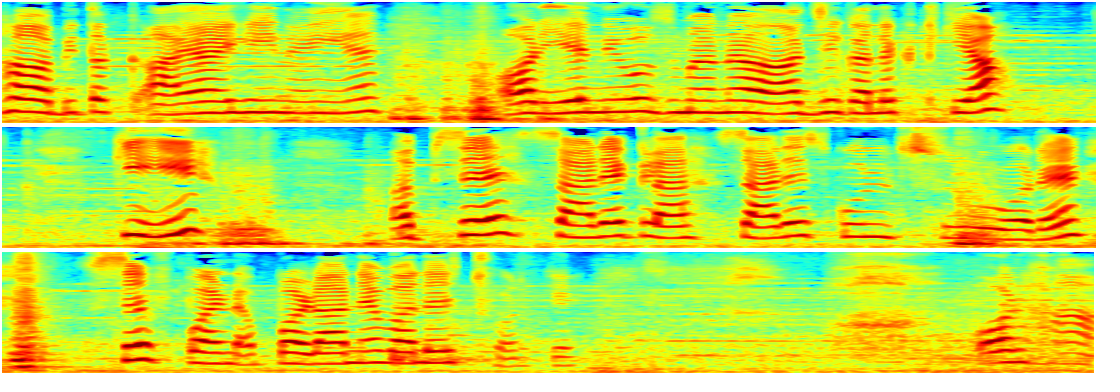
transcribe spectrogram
था अभी तक आया ही नहीं है। और ये न्यूज़ मैंने आज ही कलेक्ट किया कि अब से सारे क्लास सारे स्कूल शुरू हो रहे हैं सिर्फ़ पढ़, पढ़ाने वाले छोड़ के। और हाँ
